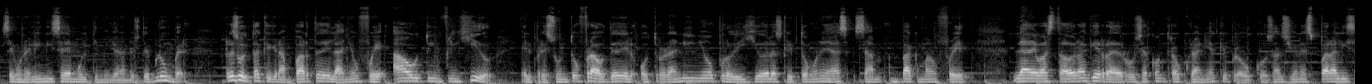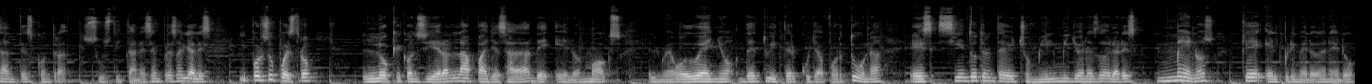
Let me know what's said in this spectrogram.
según el índice de multimillonarios de Bloomberg. Resulta que gran parte del año fue autoinfligido. El presunto fraude del otrora niño prodigio de las criptomonedas Sam Backman-Fried, la devastadora guerra de Rusia contra Ucrania que provocó sanciones paralizantes contra sus titanes empresariales y por supuesto lo que consideran la payasada de Elon Musk, el nuevo dueño de Twitter cuya fortuna es 138 mil millones de dólares menos que el primero de enero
